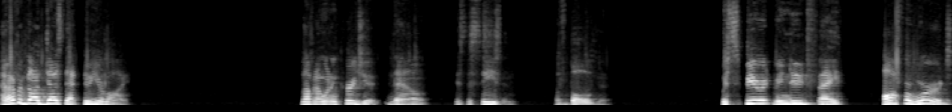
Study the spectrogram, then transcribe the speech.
However, God does that through your life. Beloved, I want to encourage you. Now is the season of boldness. With spirit renewed faith, offer words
